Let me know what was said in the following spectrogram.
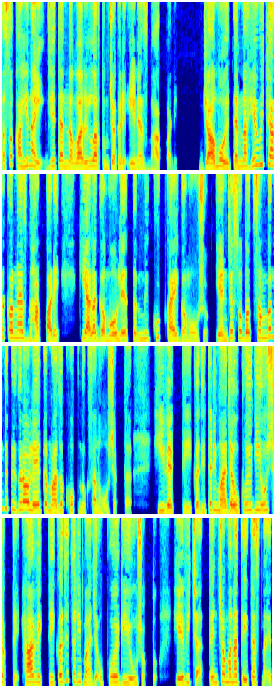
असं काही नाही जे त्यांना वारंवार तुमच्याकडे येण्यास भाग पाडेल. ज्यामुळे त्यांना हे विचार करण्यास भाग पाडे की याला गमावले तर मी खूप काही गमावू शकतो यांच्यासोबत संबंध बिघडवले तर माझं खूप नुकसान होऊ शकतं. ही व्यक्ती कधीतरी माझ्या उपयोगी येऊ शकते. हा व्यक्ती कधीतरी माझ्या उपयोगी येऊ शकतो. हे विचार त्यांच्या मनात येतच नाहीत.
